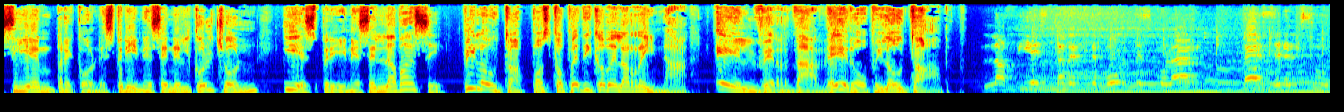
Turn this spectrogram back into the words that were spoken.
Siempre con sprines en el colchón y sprines en la base. Pillow Top Postopédico de la Reina. El verdadero Pillow Top. La fiesta del deporte escolar es en el sur.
